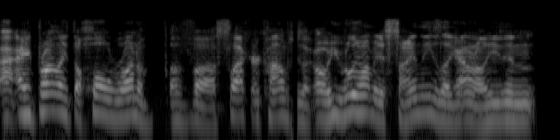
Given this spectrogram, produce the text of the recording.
I, I brought like the whole run of of uh, Slacker comics. He's like, "Oh, you really want me to sign these?" Like I don't know. He didn't.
